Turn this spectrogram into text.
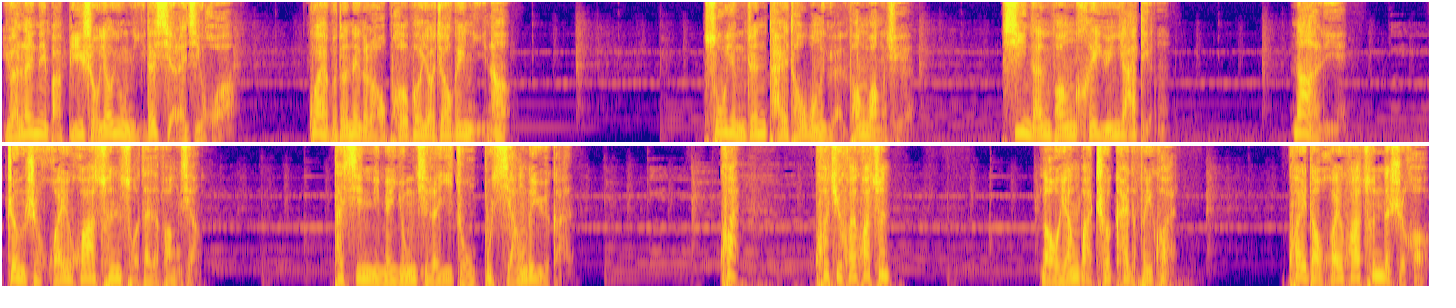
原来那把匕首要用你的血来激活，怪不得那个老婆婆要交给你呢。苏应真抬头往远方望去，西南方黑云压顶，那里正是槐花村所在的方向。他心里面涌起了一种不祥的预感。快，快去槐花村！老杨把车开得飞快，快到槐花村的时候，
